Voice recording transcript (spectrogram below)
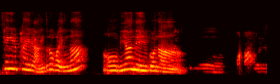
생일 파일에 안 들어가 있나? 어, 미안해, 유건아. 그리고 이거를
